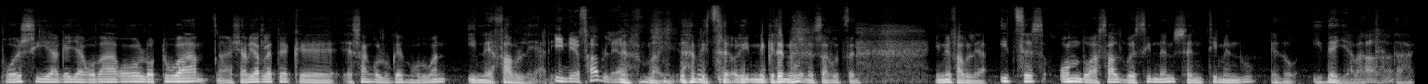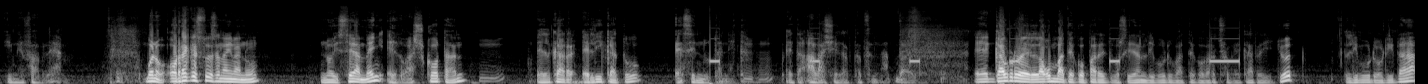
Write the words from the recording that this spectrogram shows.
poesia gehiago dago lotua eh, Xabier Letek eh, esango luke moduan inefableari. Inefableari. bai, hori nik ere nuen ezagutzen inefablea. Itzez ondo azaldu ezin den sentimendu edo ideia bat Aha. da inefablea. Bueno, horrek ez du esan nahi manu, noizean behin edo askotan, mm. elkar elikatu ezin dutenik. Mm Eta alaxe gertatzen da. Bai. E, gaur lagun bateko paretu zidan liburu bateko bertxok ekarri ditut. Liburu hori da,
